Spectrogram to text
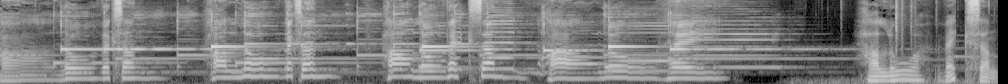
Hallå växeln, hallå växeln, hallå växeln, hallå hej. Hallå växeln.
